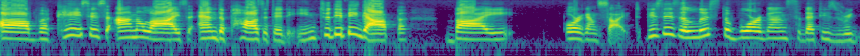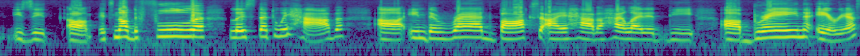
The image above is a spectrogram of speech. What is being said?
of cases analyzed and deposited into the dbGaP by organ site. This is a list of organs that is, is it, um, it's not the full list that we have. Uh, in the red box, I have highlighted the uh, brain areas.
